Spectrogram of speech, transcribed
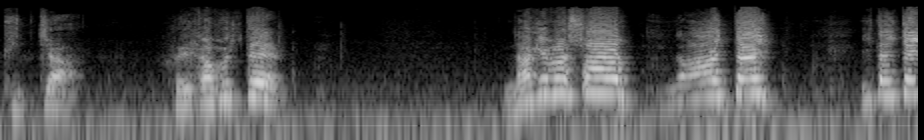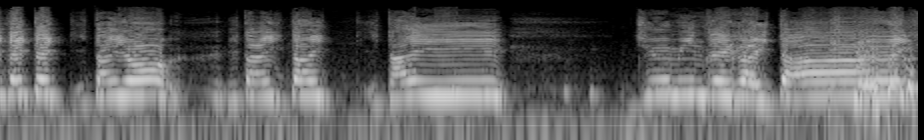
ピッチャー振りかぶって投げましたあー痛い痛い痛い痛い痛い。痛いよ。痛い痛い。痛い。住民税が痛い。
